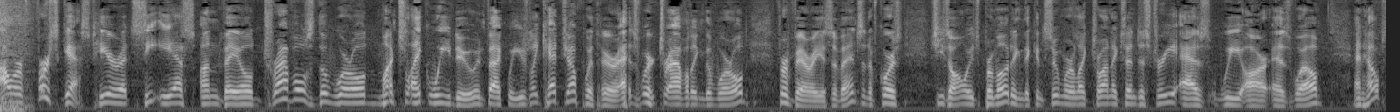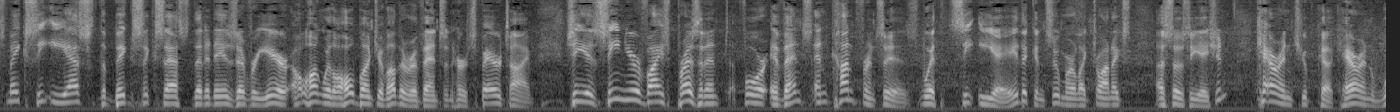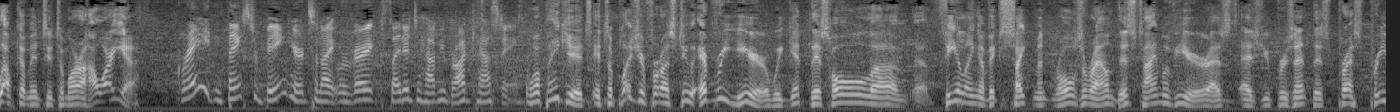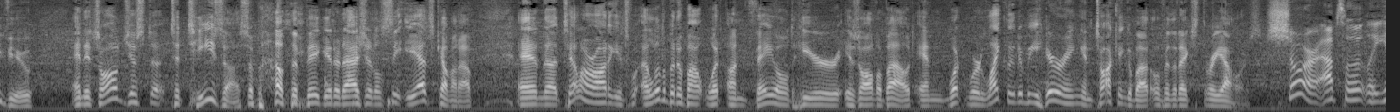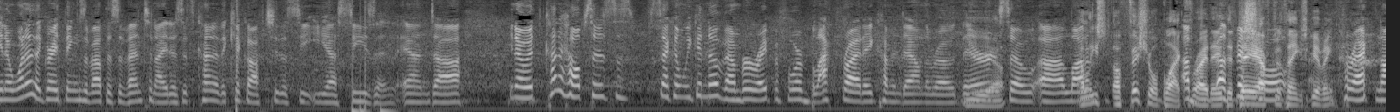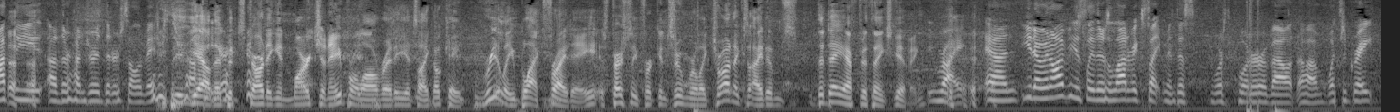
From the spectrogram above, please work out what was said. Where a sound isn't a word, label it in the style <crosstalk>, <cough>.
Our first guest here at CES Unveiled travels the world much like we do. In fact, we usually catch up with her <laughs> as we're traveling the world for various events. And of course, she's always promoting the consumer electronics industry as we are as well, and helps make CES the big success that it is every year, along with a whole bunch of other events in her spare time. She is Senior Vice President for Events and Conferences with CEA, the Consumer Electronics Association. Karen Chupka. Karen, welcome into tomorrow. How are you? Great, and thanks for being here tonight. We're very excited to have you broadcasting. Well, thank you. It's, it's a pleasure for us, too. Every year we get this whole uh, feeling of excitement rolls around this time of year as, as you present this press preview. And it's all just to, to tease us <laughs> about the big international CES coming up and uh, tell our audience a little bit about what Unveiled here is all about and what we're likely to be hearing and talking about over the next three hours. Sure, absolutely. You know, one of the great things about this event tonight is it's kind of the kickoff to the CES season. And, uh, you know, it kind of helps it's second week in November, right before Black Friday coming down the road there. Yeah. So uh, a lot At of least official Black Friday, the day after Thanksgiving. Correct, not the <laughs> other hundred that are celebrated. Yeah, the they've been starting in March and April already. It's like, okay, really Black Friday, especially for consumer electronics items, the day after Thanksgiving. right and you know and obviously there's a lot of excitement this fourth quarter about um, what's a great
